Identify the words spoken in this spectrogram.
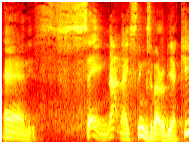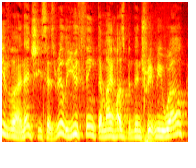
and he's saying not nice things about Rabbi Akiva. And then she says, Really, you think that my husband didn't treat me well?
